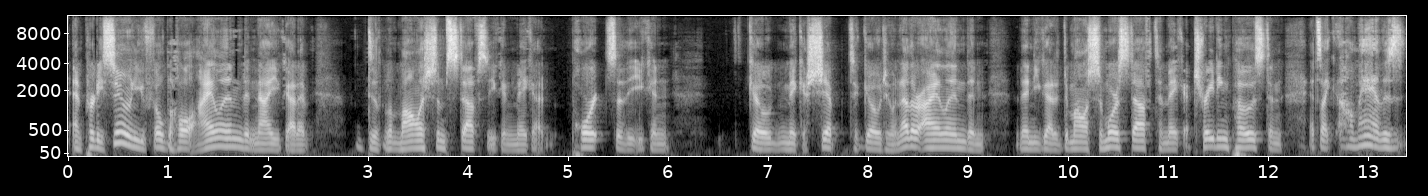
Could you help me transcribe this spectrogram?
And pretty soon you filled the whole island, and now you've got to demolish some stuff so you can make a port so that you can go make a ship to go to another island and then you got to demolish some more stuff to make a trading post and it's like oh man this is,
